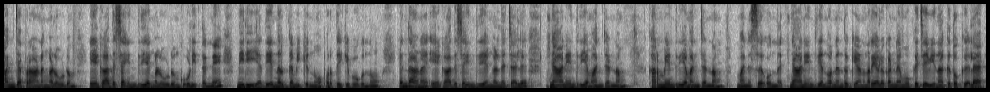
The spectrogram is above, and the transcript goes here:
പഞ്ചപ്രാണങ്ങളോടും ഏകാദശ ഇന്ദ്രിയങ്ങളോടും കൂടി തന്നെ നിരീയതെ നിർഗമിക്കുന്നു പുറത്തേക്ക് പോകുന്നു. എന്താണ് ഏകാദശ ഇന്ദ്രിയങ്ങൾ എന്ന് വെച്ചാൽ ജ്ഞാനേന്ദ്രിയം അഞ്ചെണ്ണം കർമ്മേന്ദ്രിയം അഞ്ചെണ്ണം മനസ്സ് ഒന്ന്. ജ്ഞാനേന്ദ്രിയം എന്ന് പറഞ്ഞാൽ എന്തൊക്കെയാണെന്ന് അറിയാലോ? കണ്ണ് മൂക്ക് ചെവി നാക്ക് തൊക്ക് അല്ലേ?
